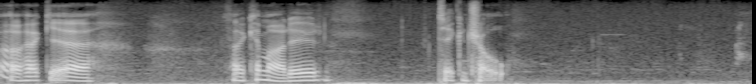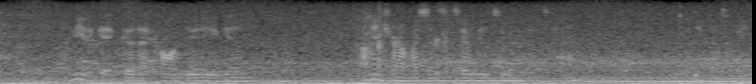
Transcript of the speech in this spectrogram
Oh heck yeah. It's like, come on, dude. Take control. I need to get good at Call of Duty again. I'm gonna turn up my sensitivity to a 10. I think that's what you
